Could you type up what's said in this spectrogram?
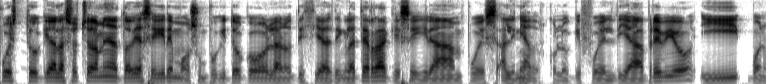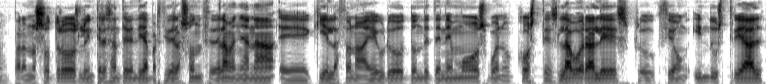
puesto que a las 8 de la mañana todavía seguiremos un poquito con las noticias de Inglaterra, que seguirán pues alineados con lo que fue el día previo y bueno, para nosotros lo interesante vendría a partir de las 11 de la mañana eh, aquí en la zona euro, donde tenemos bueno, costes laborales, producción industrial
